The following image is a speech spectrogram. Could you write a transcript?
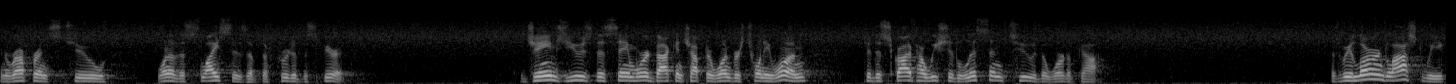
in reference to one of the slices of the fruit of the Spirit. James used this same word back in chapter 1, verse 21, to describe how we should listen to the Word of God. As we learned last week,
